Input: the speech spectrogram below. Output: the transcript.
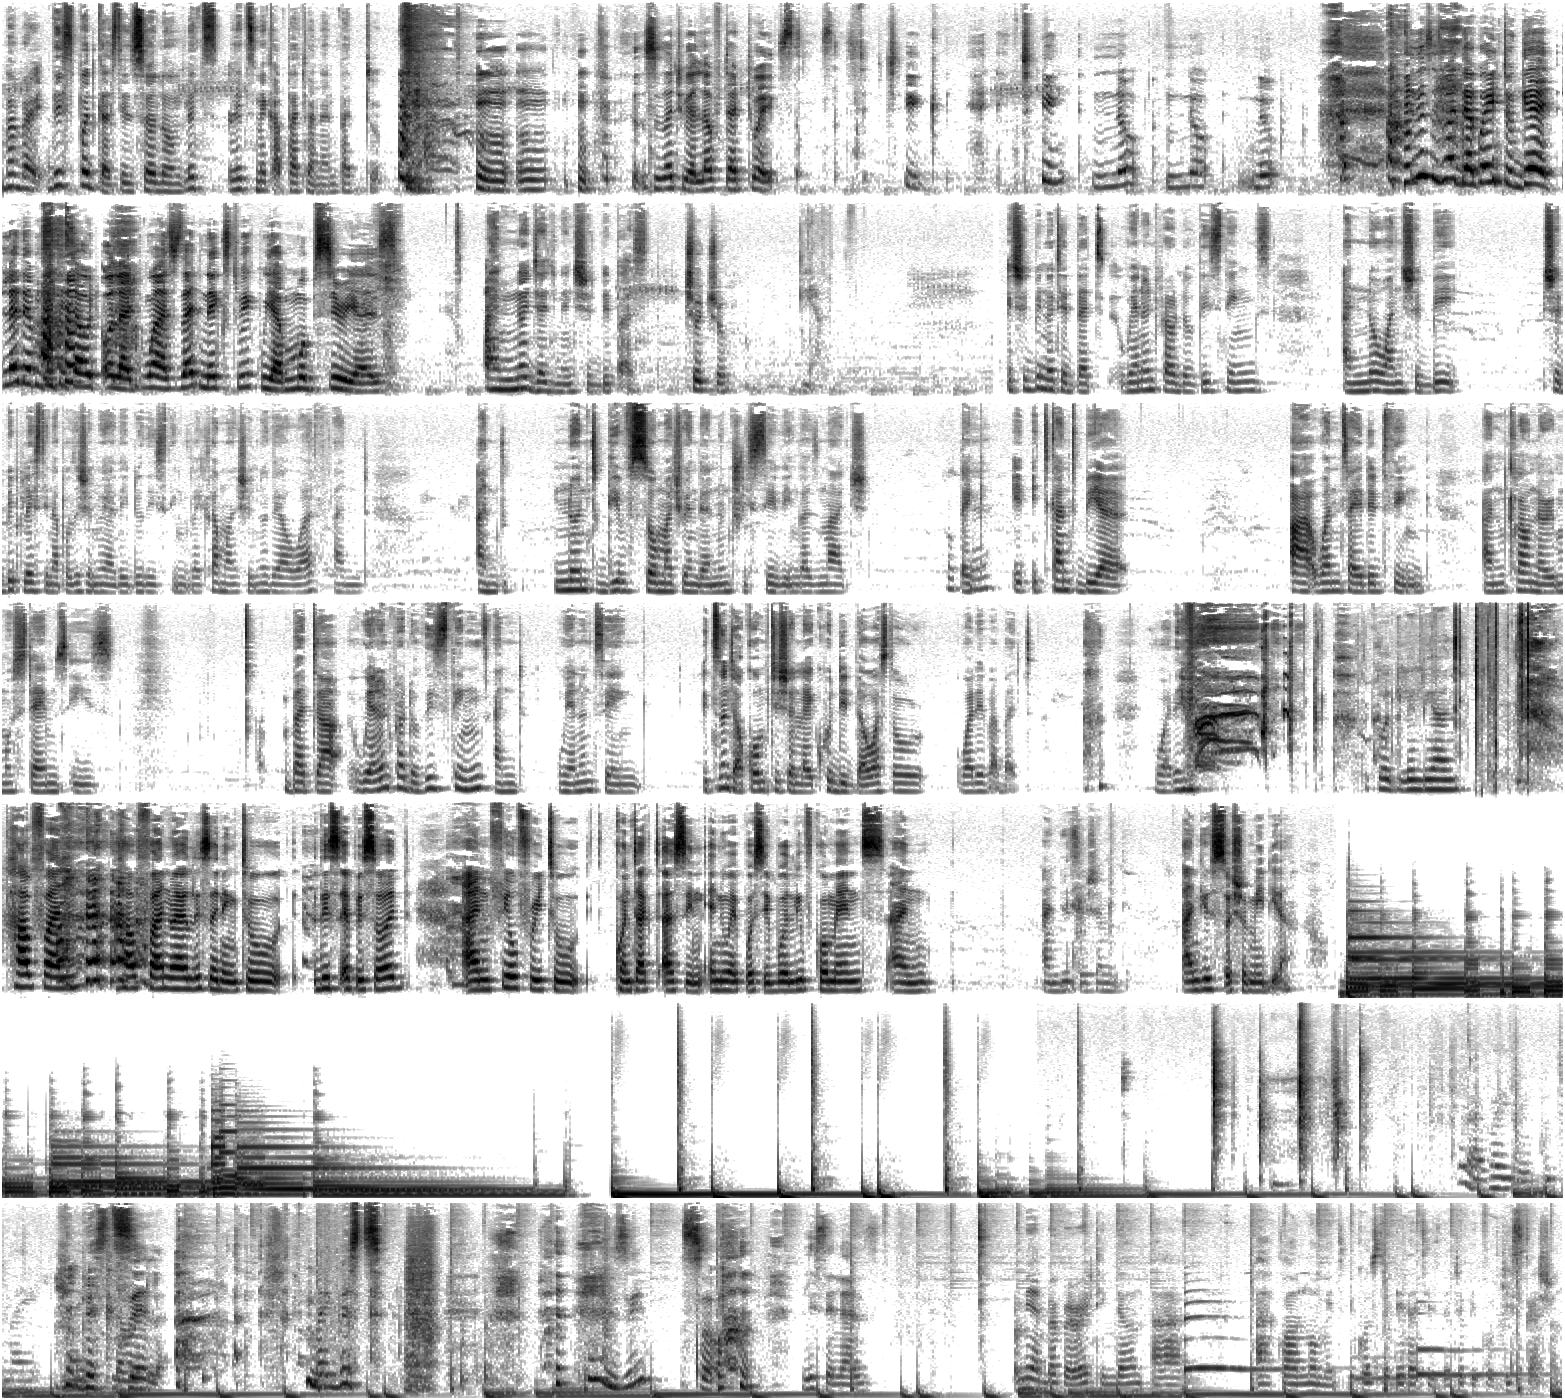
Barbara, this podcast is so long. Let's let's make a part one and part two. so that we are laughed at twice. Chink, chink, no, no, no. this is what they're going to get. Let them get it out all at once. That next week we are mob serious. And no judgment should be passed. True, true. Yeah. It should be noted that we're not proud of these things and no one should be should be placed in a position where they do these things. Like someone should know their worth and and not give so much when they're not receiving as much. Okay. Like it, it can't be a a one sided thing and clownery most times is but uh, we are not proud of these things and we are not saying it's not a competition like who did the worst or whatever but whatever God, Lillian. Have fun. Have fun while listening to this episode. And feel free to contact us in any way possible. Leave comments and and this social media and use social media. Writing down our, our clown moments because today that is the topic of discussion.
